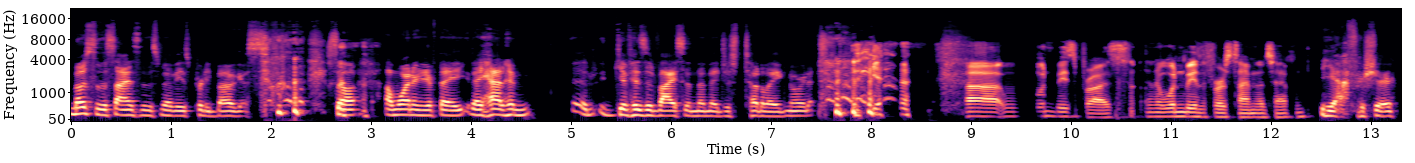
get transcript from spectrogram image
most of the science in this movie is pretty bogus. so I'm wondering if they they had him uh, give his advice and then they just totally ignored it. yeah. Uh, wouldn't be surprised, and it wouldn't be the first time that's happened. yeah, for sure.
